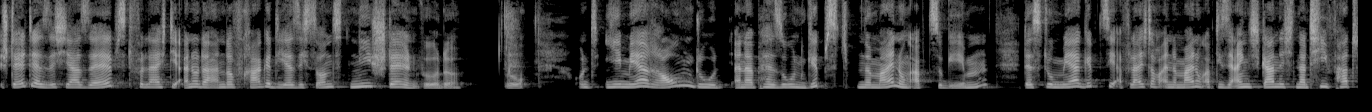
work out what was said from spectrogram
stellt er sich ja selbst vielleicht die ein oder andere Frage, die er sich sonst nie stellen würde. So. Und je mehr Raum du einer Person gibst, eine Meinung abzugeben, desto mehr gibt sie vielleicht auch eine Meinung ab, die sie eigentlich gar nicht nativ hat.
